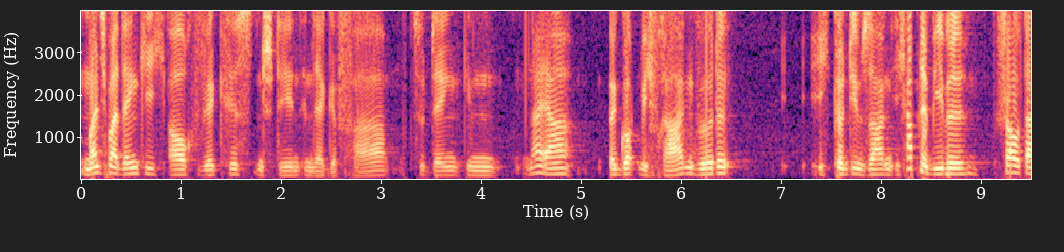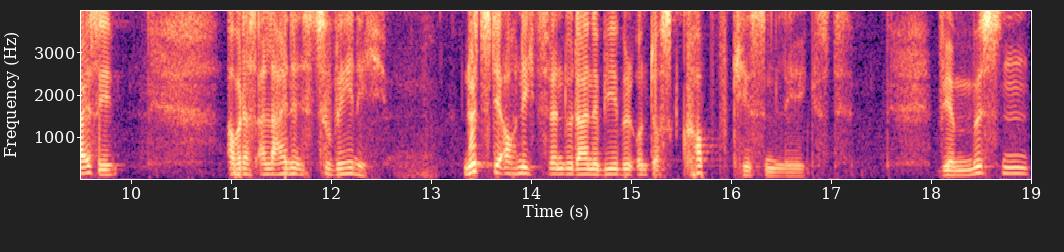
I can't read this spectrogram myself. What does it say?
Manchmal denke ich auch, wir Christen stehen in der Gefahr zu denken, naja, wenn Gott mich fragen würde, ich könnte ihm sagen, ich habe eine Bibel, schau, da ist sie. Aber das alleine ist zu wenig. Nützt dir auch nichts, wenn du deine Bibel unter das Kopfkissen legst. Wir müssen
